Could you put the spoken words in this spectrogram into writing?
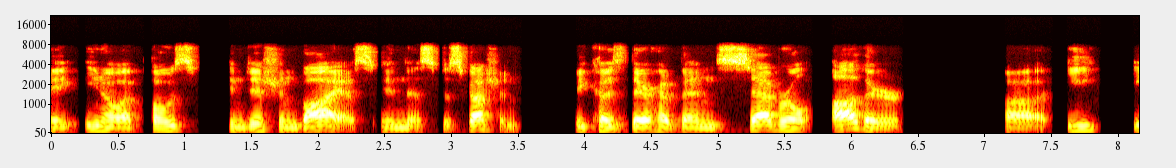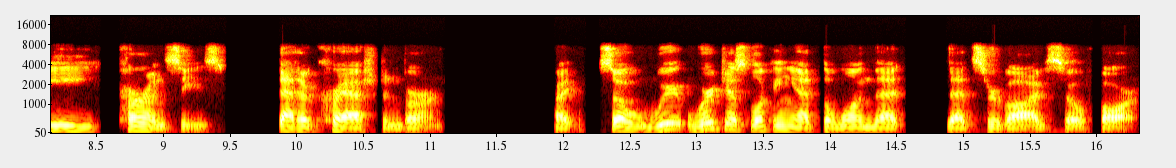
a you know a post condition bias in this discussion because there have been several other uh, e, e currencies that have crashed and burned. Right. So we're we're just looking at the one that that survived so far,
